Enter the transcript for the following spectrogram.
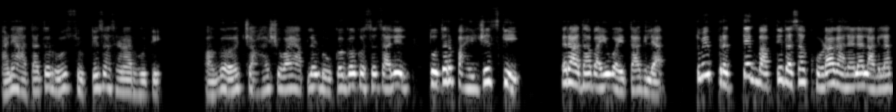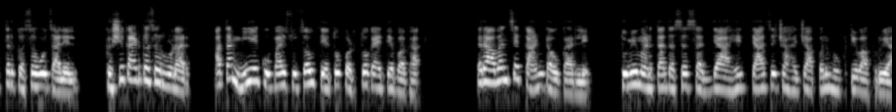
आणि आता तर रोज सुट्टीच असणार होती. अगं चहाशिवाय आपलं डोकं ग कसं चालेल? तो तर पाहिजेच की. राधाबाई वैतागल्या. तुम्ही प्रत्येक बाबतीत असा खोडा घालायला लागलात तर कसं हो चालेल? कशी काटकसर होणार? आता मी एक उपाय सुचवते तो पडतो काय ते बघा. रावांचे कान टवकारले. तुम्ही म्हणता तसं सध्या आहे त्याच चहाची आपण भुकटी वापरूया.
